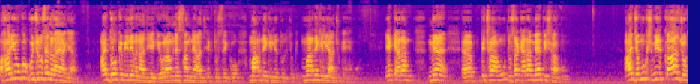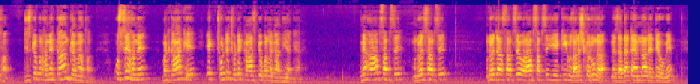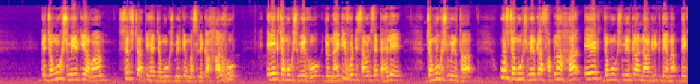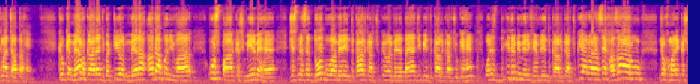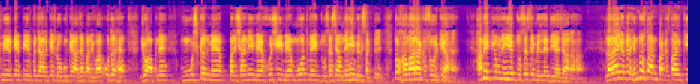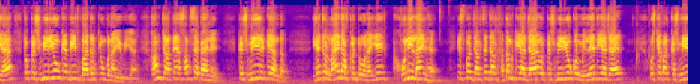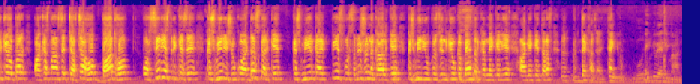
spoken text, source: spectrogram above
पहाड़ियों को गुजरू से लड़ाया गया। आज दो कबीले बना दिए गए और आमने सामने आज एक दूसरे को मारने के लिए तुल चुके, मारने के लिए आ चुके हैं एक कह रहा, मैं पिछड़ा हूँ, दूसरा कह रहा, मैं पिछड़ा हूँ। आज जम्मू कश्मीर काज जो था, जिसके ऊपर हमें काम करना था, उससे हमें भटका के एक छोटे छोटे काज के ऊपर लगा दिया गया है। मैं आप साहब से, मनोज साहब से, मनोज साहब से और आप साहब से ये की गुजारिश करूँगा, मैं ज़्यादा टाइम ना लेते हुए, कि जम्मू कश्मीर की आवाम सिर्फ़ चाहती है जम्मू कश्मीर के मसले का हल हो। एक जम्मू कश्मीर हो जो 1947 से पहले जम्मू कश्मीर था, उस जम्मू कश्मीर का सपना हर एक जम्मू कश्मीर का नागरिक देखना चाहता है। क्योंकि मैं वकार भट्टी और मेरा आधा परिवार उस पार कश्मीर में है, जिसमें से दो बुआ मेरे इंतकाल कर चुके हैं और मेरे ताया जी भी इंतकाल कर चुके हैं और इस इधर भी मेरी फैमिली इंतकाल कर चुकी है। और ऐसे हज़ारों जो हमारे कश्मीर के, पीर पंजाल के लोगों के आधा परिवार उधर है, जो अपने मुश्किल में, परेशानी में, खुशी में, मौत में एक दूसरे से हम नहीं मिल सकते। तो हमारा कसूर क्या है? हमें क्यों नहीं एक दूसरे से मिलने दिया जा रहा? लड़ाई अगर हिंदुस्तान, पाकिस्तान की है तो कश्मीरियों के बीच बॉर्डर क्यों बनाई हुई है? हम चाहते हैं सबसे पहले कश्मीर के अंदर, ये जो लाइन ऑफ़ कंट्रोल है, ये खूनी लाइन है, इसको जल्द से जल्द खत्म किया जाए और कश्मीरियों को मिलने दिया जाए। उसके बाद कश्मीर के ऊपर पाकिस्तान से चर्चा हो, बात हो, और सीरियस तरीके से कश्मीर इशू को एड्रेस करके कश्मीर का एक पीसफुल सोल्यूशन निकाल के कश्मीरियों की ज़िंदगी को बेहतर करने के लिए आगे की तरफ़ देखा जाए। Thank you thank you very much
